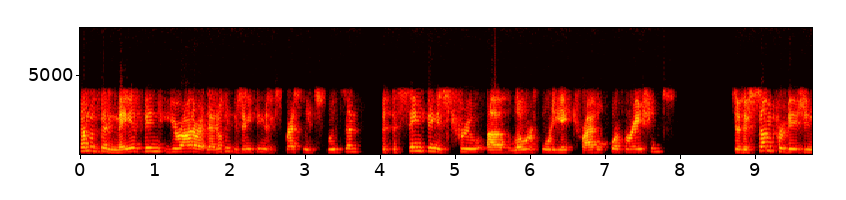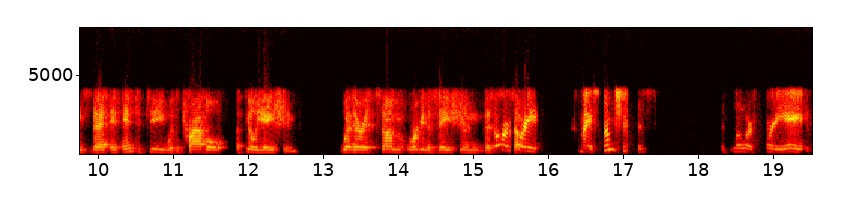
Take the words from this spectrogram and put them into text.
some of them may have been, Your Honor. I don't think there's anything that expressly excludes them, but the same thing is true of lower 48 tribal corporations. So there's some provisions that an entity with a tribal affiliation, whether it's some organization that's Lower 48, my assumption is that lower 48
